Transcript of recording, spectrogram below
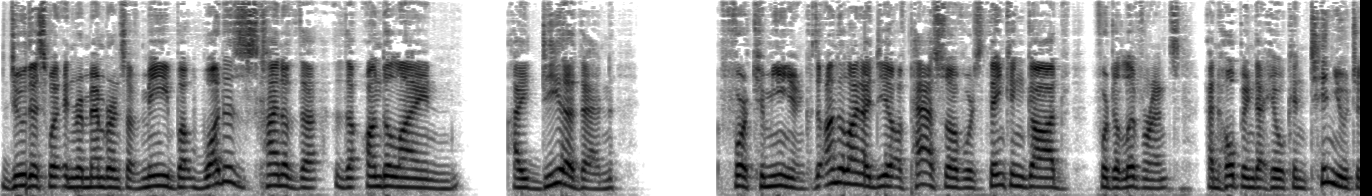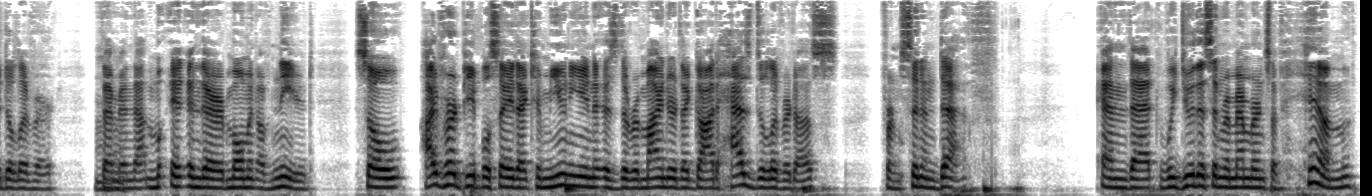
do this in remembrance of me. But what is kind of the, the underlying idea then for communion? Because the underlying idea of Passover is thanking God for deliverance and hoping that He'll continue to deliver them in that in their moment of need. So I've heard people say that communion is the reminder that God has delivered us from sin and death, and that we do this in remembrance of Him.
